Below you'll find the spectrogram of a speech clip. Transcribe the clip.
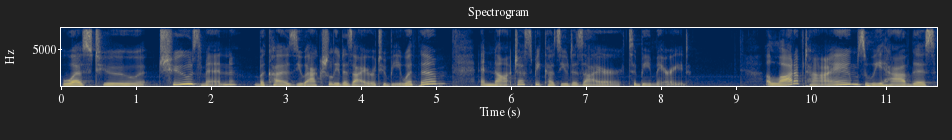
was to choose men because you actually desire to be with them and not just because you desire to be married. A lot of times we have this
